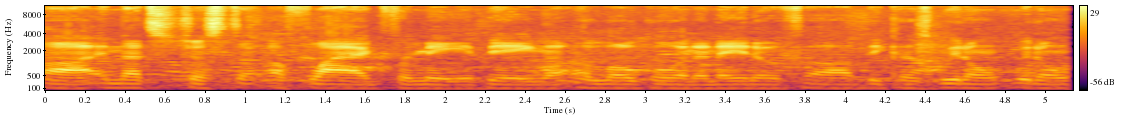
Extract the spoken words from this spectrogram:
Uh, and that's just a flag for me, being a, a local and a native, uh, because we don't we don't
